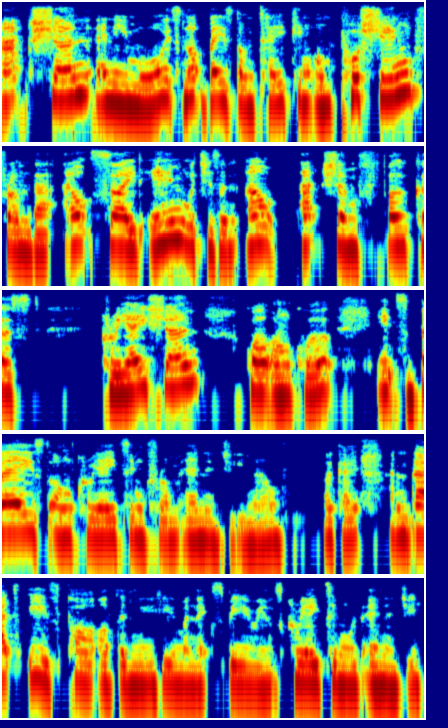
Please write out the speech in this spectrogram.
action anymore. It's not based on taking, on pushing from the outside in, which is an out action focused creation, quote unquote. It's based on creating from energy now. Okay. And that is part of the new human experience, creating with energy.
